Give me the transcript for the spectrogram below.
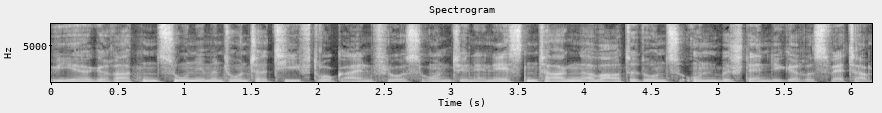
Wir geraten zunehmend unter Tiefdruckeinfluss und in den nächsten Tagen erwartet uns unbeständigeres Wetter.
